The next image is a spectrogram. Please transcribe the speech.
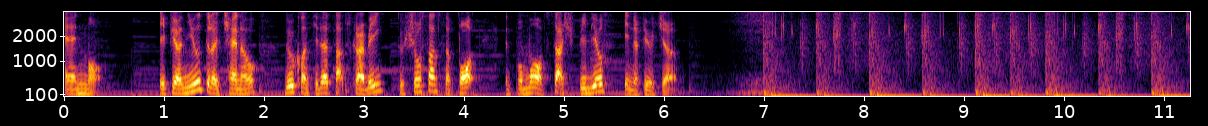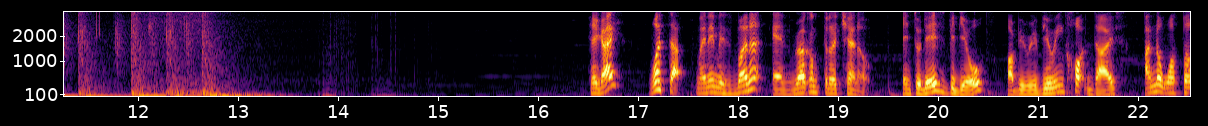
and more. If you're new to the channel, do consider subscribing to show some support and for more of such videos in the future. Hey guys, what's up? My name is Bernard and welcome to the channel. In today's video, I'll be reviewing Hot Dive's underwater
